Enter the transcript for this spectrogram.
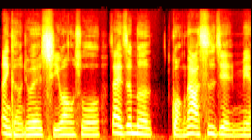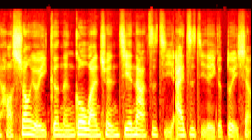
那你可能就会期望说，在这么广大世界里面，好希望有一个能够完全接纳自己、爱自己的一个对象。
